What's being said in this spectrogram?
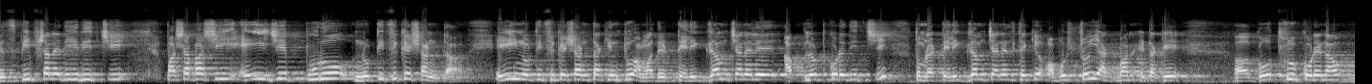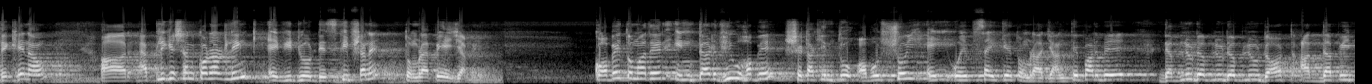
ডেসক্রিপশানে দিয়ে দিচ্ছি। পাশাপাশি এই যে পুরো নোটিফিকেশানটা এই নোটিফিকেশানটা কিন্তু আমাদের টেলিগ্রাম চ্যানেলে আপলোড করে দিচ্ছি। তোমরা টেলিগ্রাম চ্যানেল থেকে অবশ্যই একবার এটাকে গো থ্রু করে নাও, দেখে নাও। আর অ্যাপ্লিকেশান করার লিঙ্ক এই ভিডিও ডেসক্রিপশানে তোমরা পেয়ে যাবে। কবে তোমাদের ইন্টারভিউ হবে সেটা কিন্তু অবশ্যই এই ওয়েবসাইটে তোমরা জানতে পারবে W dot Adyapeath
